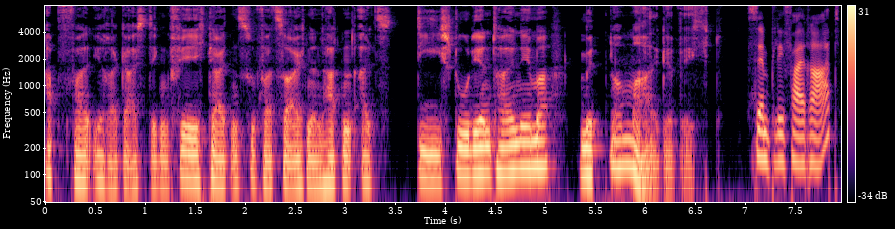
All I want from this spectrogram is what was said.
Abfall ihrer geistigen Fähigkeiten zu verzeichnen hatten als die Studienteilnehmer mit Normalgewicht. Simplify Rat,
